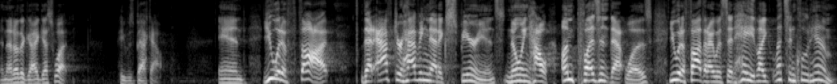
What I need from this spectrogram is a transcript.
and that other guy, guess what? He was back out. And you would have thought that after having that experience, knowing how unpleasant that was, you would have thought that I would have said, hey, like, let's include him.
